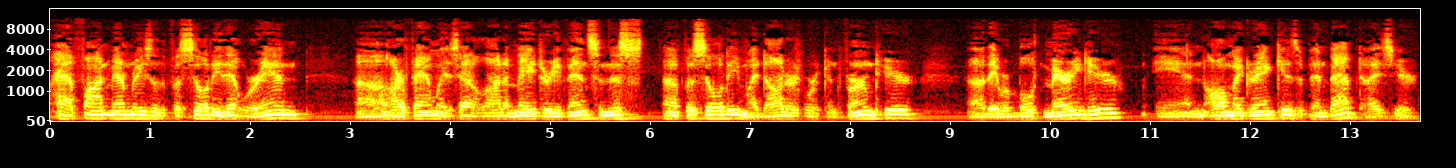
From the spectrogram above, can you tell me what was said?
have fond memories of the facility that we're in. Uh, our family has had a lot of major events in this uh, facility. My daughters were confirmed here. Uh, they were both married here, and all my grandkids have been baptized here.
